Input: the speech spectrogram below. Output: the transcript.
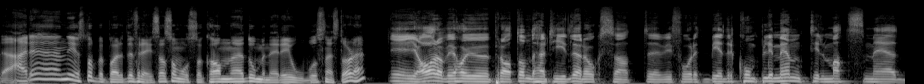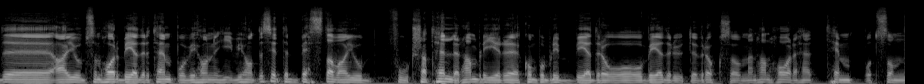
det er eh, nye stoppeparet til Freisa som også kan eh, dominere i Obos neste år, det? Eh, ja, da, vi har jo pratet om det her tidligere også, at vi får et bedre kompliment til Mats med Ayub, som har bedre tempo. Vi har, vi har ikke sett det beste av Ayub fortsatt heller. Han blir, kommer på å bli bedre og bedre utover også, men han har det her tempoet som,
